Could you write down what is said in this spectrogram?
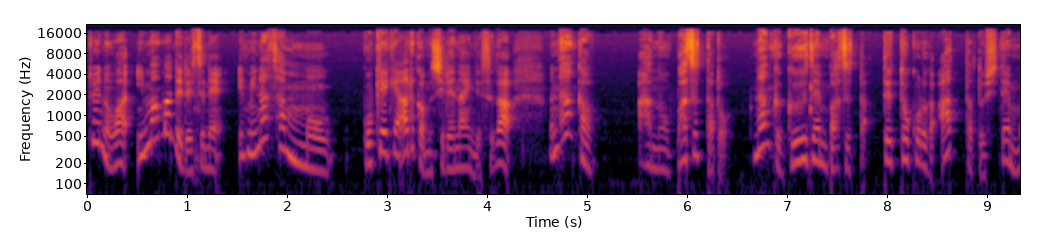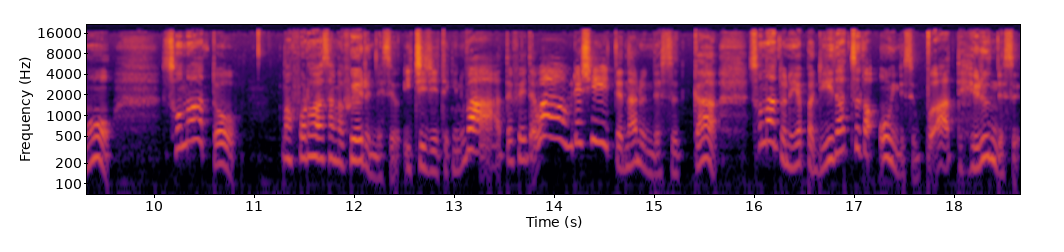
というのは今までですね皆さんもご経験あるかもしれないんですがなんかあのバズったと。なんか偶然バズったってところがあったとしてもその後まあ、フォロワーさんが増えるんですよ。一時的に。わーって増えてわー嬉しいってなるんですがその後にやっぱり離脱が多いんですよ。バーって減るんです。っ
